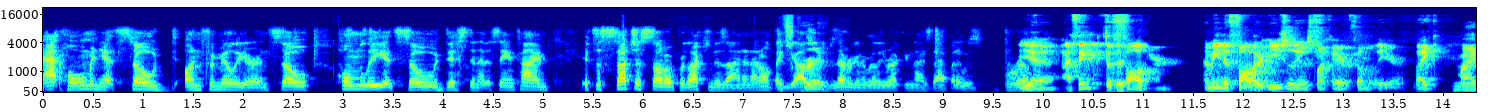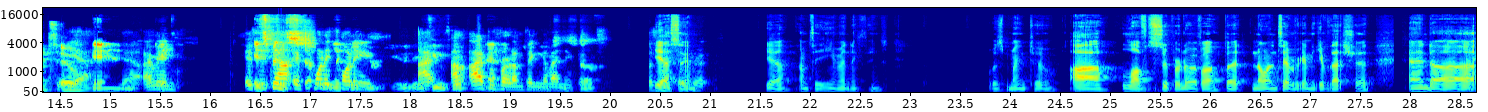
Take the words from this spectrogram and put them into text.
at home and yet so unfamiliar and so homely it's so distant at the same time it's a, such a subtle production design and i don't think It's the oscars great. was ever going to really recognize that but it was brilliant Yeah, I think the The- father. I mean, the father easily was my favorite film of the year. Like, mine too. yeah and yeah i mean it- if you it's been count, if 2020 like, reviewed. If I, I, I prefer it i'm thinking of and ending stuff- things That's Yeah, same. favorite. Yeah, I'm thinking of ending things. Was mine too. Uh loved Supernova, but no one's ever gonna give that shit. And uh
